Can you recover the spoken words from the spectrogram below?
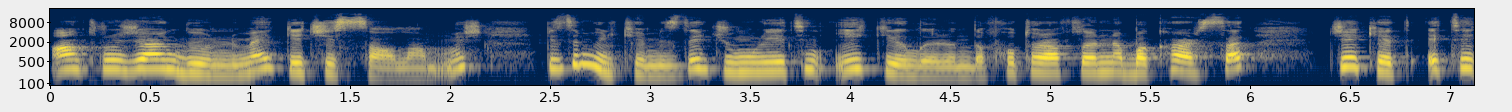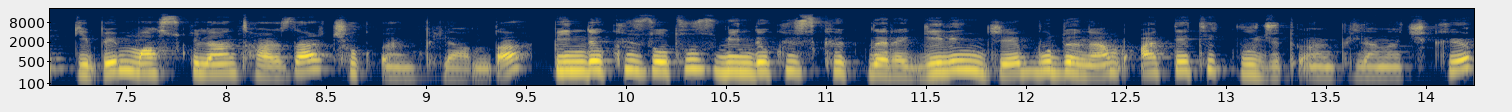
androjen görünüme geçiş sağlanmış. Bizim ülkemizde Cumhuriyet'in ilk yıllarında fotoğraflarına bakarsak ceket, etek gibi maskülen tarzlar çok ön planda. 1930-1940'lara gelince bu dönem atletik vücut ön plana çıkıyor.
